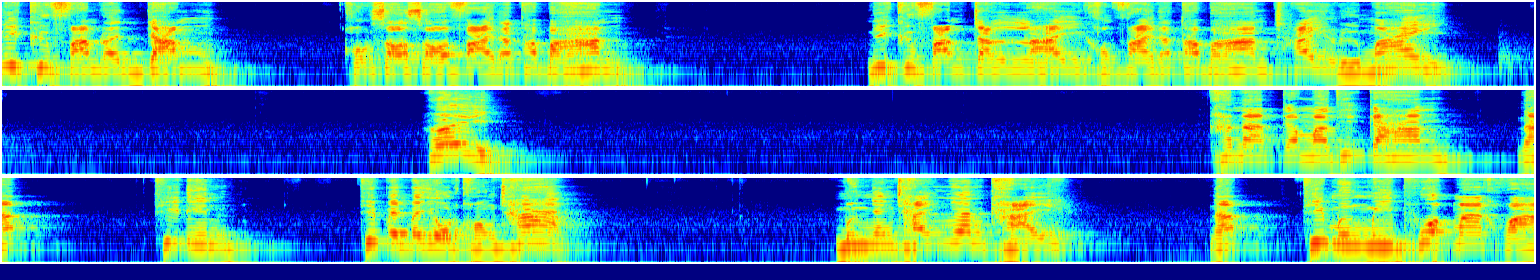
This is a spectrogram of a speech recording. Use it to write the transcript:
นี่คือความระยำของสสฝ่ายรัฐบาล นี่คือความจันไรของฝ่ายรัฐบาลใช่หรือไม่ เฮ้ย ขนาดกรรมธิการนะที่ดินที่เป็นประโยชน์ของชาติ มึงยังใช้เงื่อนไขนะที่มึงมีพวกมากกว่า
